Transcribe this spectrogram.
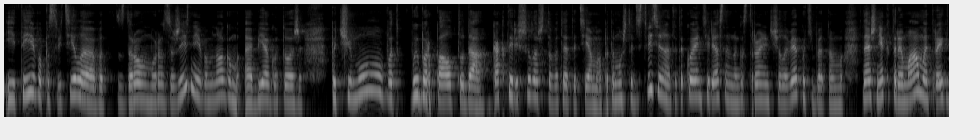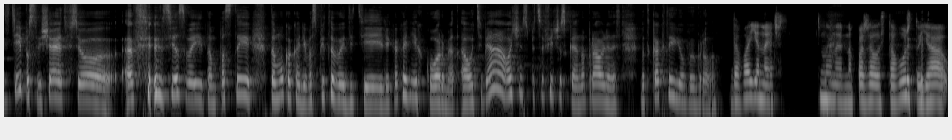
и ты его посвятила вот здоровому образу жизни и во многом бегу тоже. Почему вот выбор пал туда? Как ты решила, что вот эта тема? Потому что действительно ты такой интересный многосторонний человек, у тебя там, знаешь, некоторые мамы троих детей посвящают все, все свои там посты тому, как они воспитывают детей или как они их кормят. А у тебя очень специфическая направленность. Вот как ты ее выбрала? Давай я начну, наверное, пожалуй, с того, что я,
